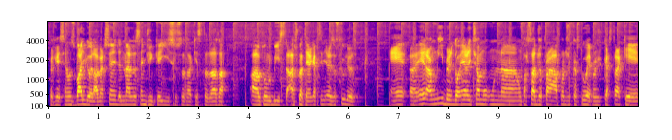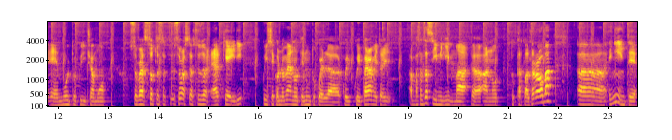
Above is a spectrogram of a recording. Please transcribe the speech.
perché se non sbaglio la versione del Madness Engine che, gli stata, che è stata data all'automobilista, ah, scusate ragazzi di Resa Studios, è, uh, era un ibrido, era diciamo un, uh, un, passaggio tra Project Cars 2 e Project Cars 3 che è molto più diciamo sovrasterzoso e arcade, quindi secondo me hanno tenuto quel, quel, quei parametri abbastanza simili ma hanno toccato altra roba. Uh, e niente,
